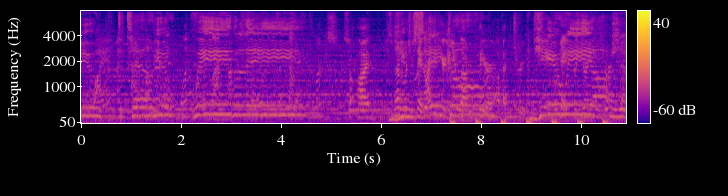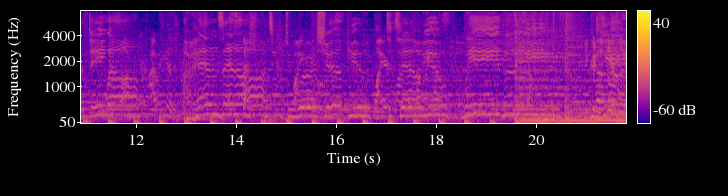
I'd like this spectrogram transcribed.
you, to tell you we believe. So I, know what you're saying. I can hear you loud and clear up at the tree. Here Okay, we are lifting up song? I was here. our hands and our hearts to worship you, to tell you we believe. You couldn't hear me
